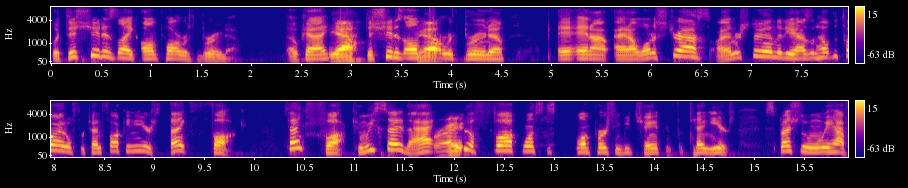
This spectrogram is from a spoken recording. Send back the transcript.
but this shit is like on par with Bruno. Okay? yeah, This shit is on Yep. par with Bruno. And, and I and I want to stress, I understand that he hasn't held the title for 10 fucking years. Thank fuck. Thank fuck. Can we say that? right. Who the fuck wants to see one person be champion for 10 years? Especially when we have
